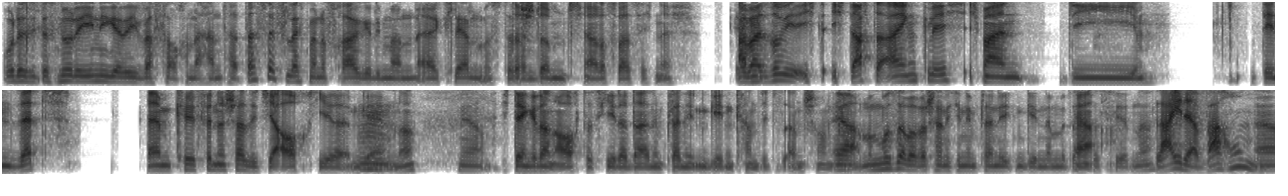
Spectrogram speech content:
Oder sieht das nur derjenige, der die Waffe auch in der Hand hat? Das wäre vielleicht mal eine Frage, die man äh, klären müsste. Das stimmt, ja, das weiß ich nicht. Ähm, Aber so wie ich, ich dachte eigentlich, ich meine, die, den Set ähm, Kill Finisher sieht ja auch jeder im Mhm. Game, ne? Ja. Ich denke dann auch, dass jeder da in den Planeten gehen kann, sich das anschauen kann. ja, man muss aber wahrscheinlich in den Planeten gehen, damit das Ja. passiert, ne? Leider, warum? Ja.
